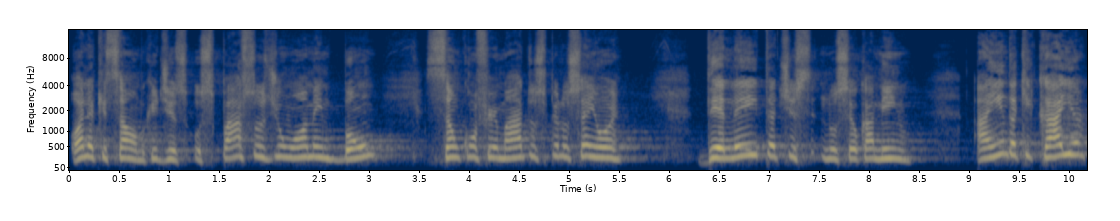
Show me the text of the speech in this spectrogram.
olha que salmo que diz: Os passos de um homem bom são confirmados pelo Senhor, deleita-te no seu caminho, ainda que caia,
